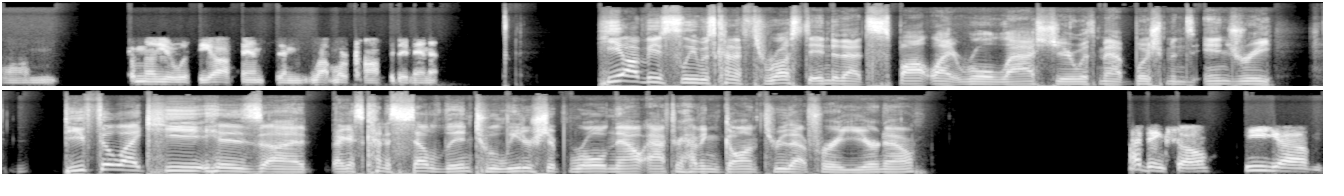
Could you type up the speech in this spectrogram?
um, familiar with the offense and a lot more confident in it. He obviously was kind of thrust into that spotlight role last year with Matt Bushman's injury. Do you feel like he has, uh, I guess, kind of settled into a leadership role now after having gone through that for a year now? I think so. He, um,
